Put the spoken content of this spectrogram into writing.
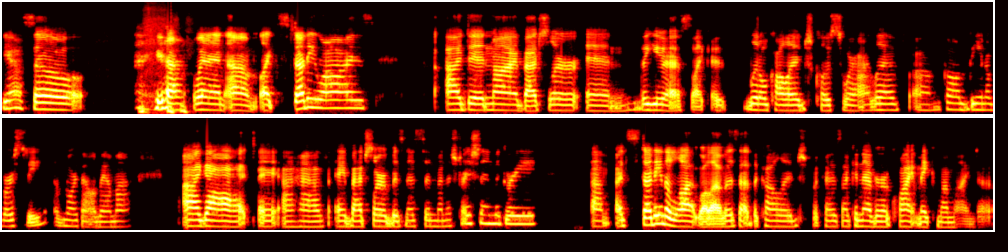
Yeah, so yeah, when um like study wise, I did my bachelor in the US, like a little college close to where I live, um, called the University of North Alabama. I got a, I have a Bachelor of Business Administration degree, um, I studied a lot while I was at the college because I could never quite make my mind up.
